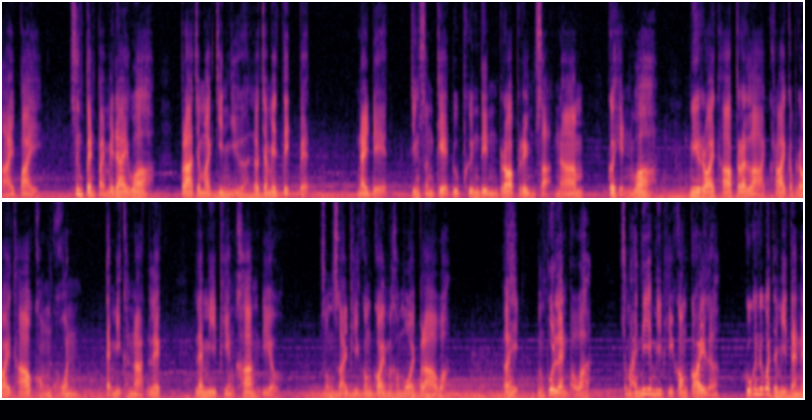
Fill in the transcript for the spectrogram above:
หายไป ซึ่งเป็นไปไม่ได้ว่า ปลาจะมากินเหยื่อแล้วจะไม่ติดเบ็ดนายเดชจึงสังเกตดูพื้นดินรอบริมสระน้ำก็เห็นว่า มีรอยเท้าประหลาดคล้ายกับรอยเท้าของคน แต่มีขนาดเล็ก และมีเพียงข้างเดียว สงสัยผีกองกอยมาขโมยปลาวะเฮ้ยมึงพูดเล่นเปล่าวะสมัยนี้ยังมีผีกองกอยเหรอกูก็นึกว่าจะมีแต่ใน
